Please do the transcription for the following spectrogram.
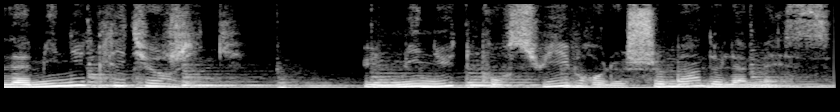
La minute liturgique. Une minute pour suivre le chemin de la messe.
